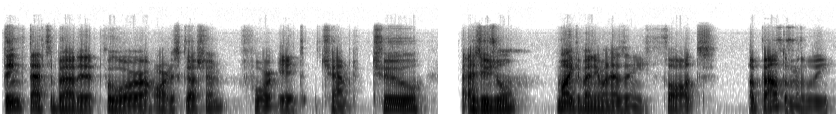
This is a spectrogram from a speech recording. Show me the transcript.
think that's about it for our discussion for it chapter two. As usual, Mike, if anyone has any thoughts, about the movie,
